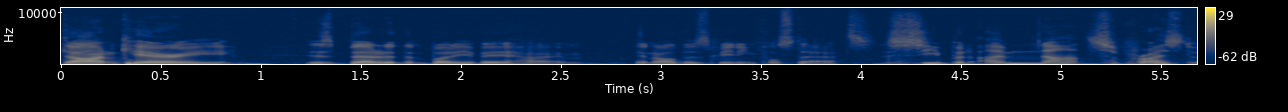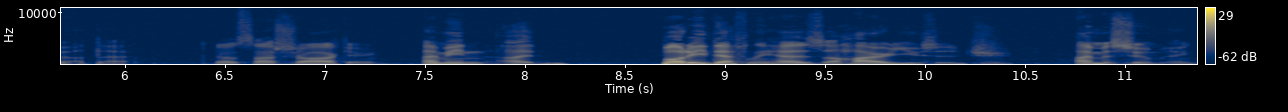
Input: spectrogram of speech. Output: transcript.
Don Carey is better than Buddy Boeheim in all those meaningful stats. See, but I'm not surprised about that. No, it's not shocking. I mean, I, Buddy definitely has a higher usage. I'm assuming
